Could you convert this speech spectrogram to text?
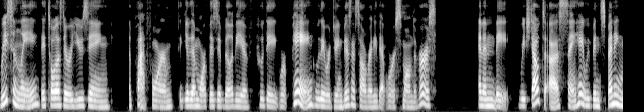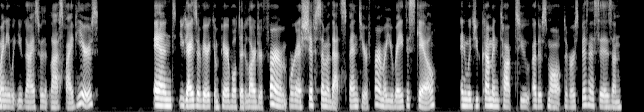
recently they told us they were using a platform to give them more visibility of who they were paying, who they were doing business already that were small and diverse. And then they reached out to us saying, Hey, we've been spending money with you guys for the last five years and you guys are very comparable to a larger firm, we're going to shift some of that spend to your firm. Are you ready to scale? And would you come and talk to other small, diverse businesses on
